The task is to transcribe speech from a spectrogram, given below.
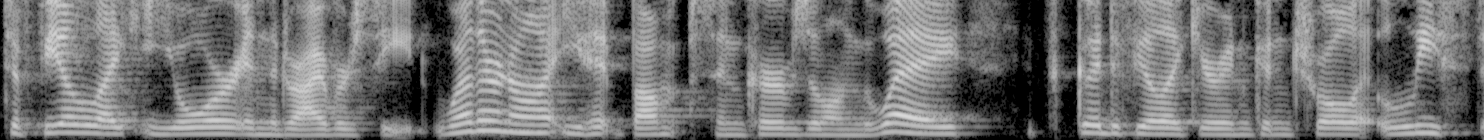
to feel like you're in the driver's seat. Whether or not you hit bumps and curves along the way, it's good to feel like you're in control, at least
